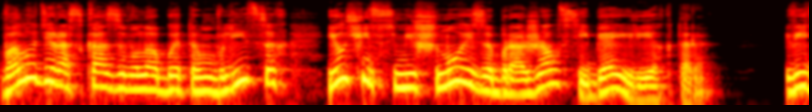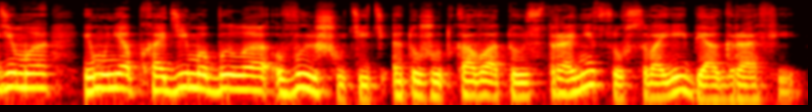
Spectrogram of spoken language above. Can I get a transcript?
Володя рассказывал об этом в лицах и очень смешно изображал себя и ректора. Видимо, ему необходимо было вышутить эту жутковатую страницу в своей биографии,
